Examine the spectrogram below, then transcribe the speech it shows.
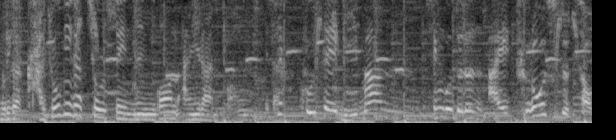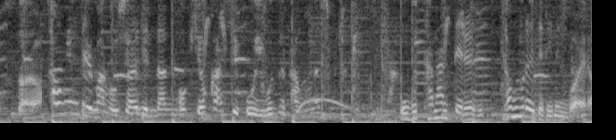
우리가 가족이 같이 올 수 있는 건 아니라는 거. 19세 미만 친구들은 아예 들어올 수조차 없어요. 성인들만 오셔야 된다는 거 기억하시고 이곳에 방문하시면 좋겠습니다. 오붓한 한때를 선물해 드리는 거예요.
